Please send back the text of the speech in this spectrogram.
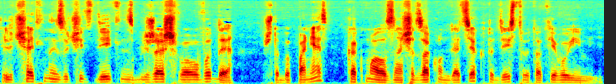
или тщательно изучить деятельность ближайшего ОВД, чтобы понять, как мало значит закон для тех, кто действует от его имени.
